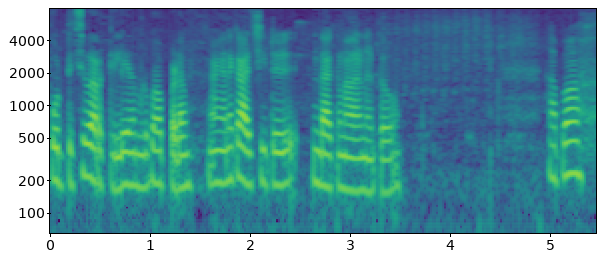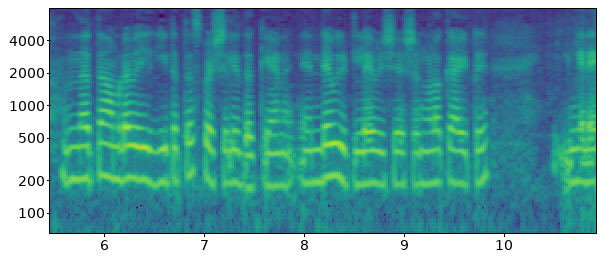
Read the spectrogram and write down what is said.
പൊട്ടിച്ച് വറക്കില്ലേ നമ്മൾ പപ്പടം? അങ്ങനെ കാച്ചിട്ട് ഉണ്ടാക്കണതാണ് കേട്ടോ. അപ്പോൾ ഇന്നത്തെ നമ്മുടെ വൈകിട്ടത്തെ സ്പെഷ്യൽ ഇതൊക്കെയാണ്. എന്റെ വീട്ടിലെ വിശേഷങ്ങളൊക്കെ ആയിട്ട് ഇങ്ങനെ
